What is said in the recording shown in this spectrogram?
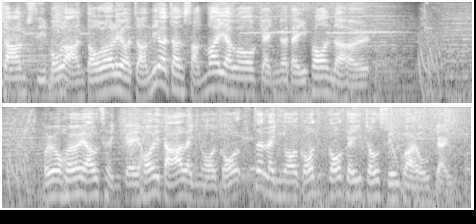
暫時冇難度啦呢個陣，呢個陣神威有個勁嘅地方就係佢佢佢有情技可以打另外嗰即係另外嗰嗰幾組小怪好勁。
